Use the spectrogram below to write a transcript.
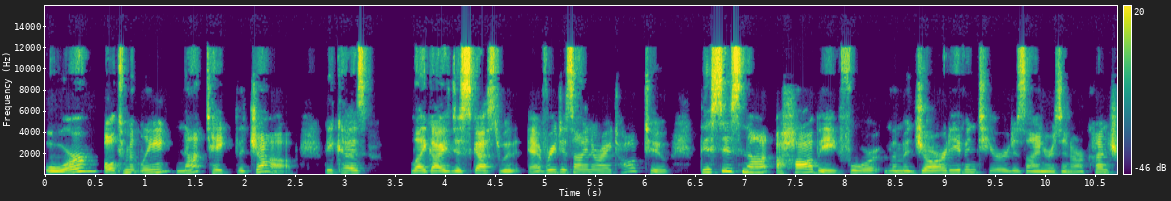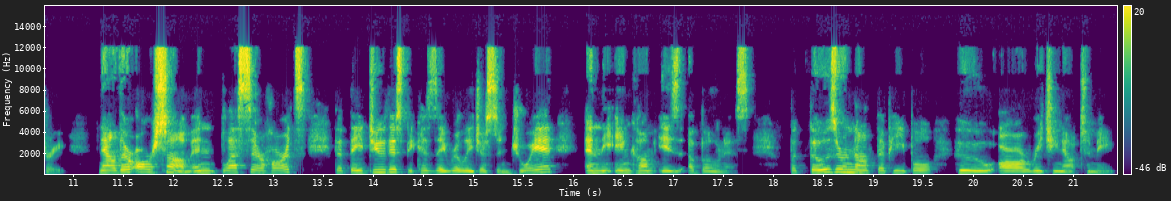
Or ultimately, not take the job because like I discussed with every designer I talk to, this is not a hobby for the majority of interior designers in our country. Now, there are some, and bless their hearts that they do this because they really just enjoy it and the income is a bonus. But those are not the people who are reaching out to me.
